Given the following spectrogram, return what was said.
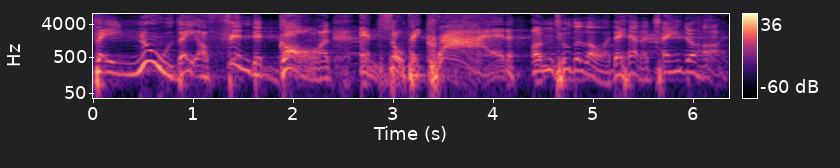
they knew they offended God, and so they cried unto the Lord. They had a change of heart.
